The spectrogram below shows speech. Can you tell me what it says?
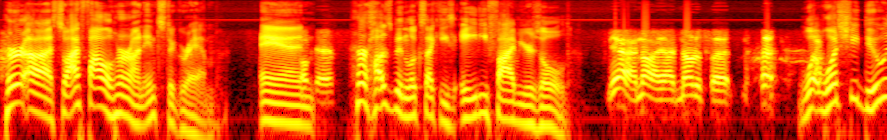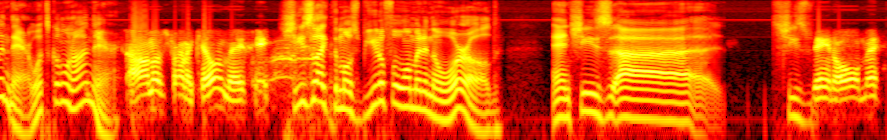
her. Uh, so I follow her on Instagram, and Okay. her husband looks like he's 85 years old. Yeah, no, I, I noticed that. What what's she doing there? What's going on there? I don't know. She's trying to kill him, maybe. She's like the most beautiful woman in the world, and she's uh, she's being an old man.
